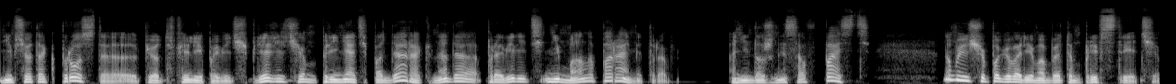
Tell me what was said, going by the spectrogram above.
Не все так просто, Петр Филиппович. Прежде чем принять подарок, надо проверить немало параметров. Они должны совпасть. Но мы еще поговорим об этом при встрече.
